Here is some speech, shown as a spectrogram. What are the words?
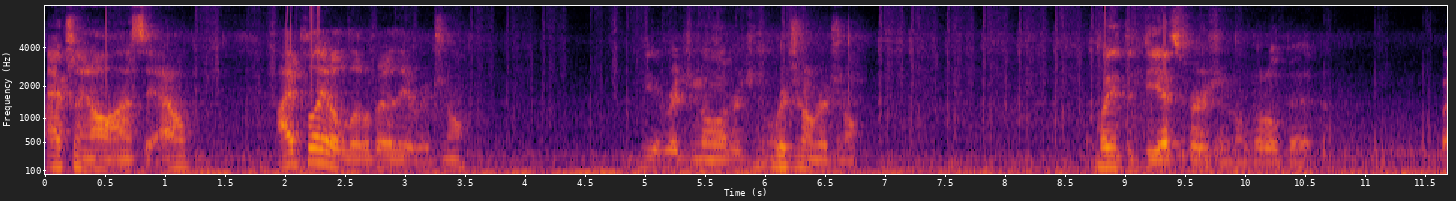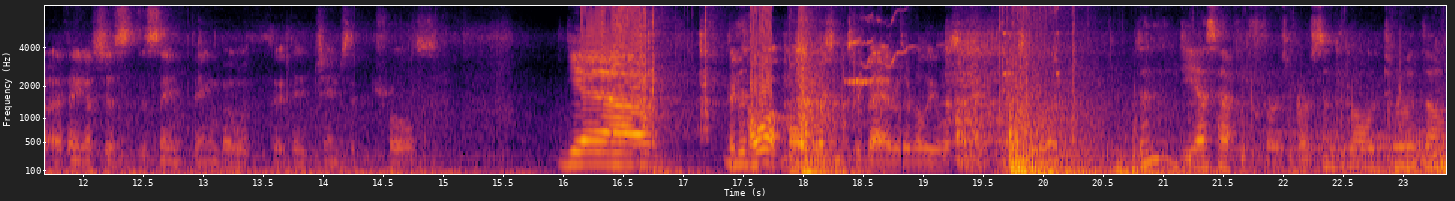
Actually, in all honesty, I don't. I played a little bit of the original, The original, original. original, original. I played the DS version a little bit, but I think it's just the same thing, but with the, they changed the controls. Yeah. The, The- co-op mode wasn't too bad, but there really wasn't anything to it. Didn't the DS have the first-person mode to it though?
